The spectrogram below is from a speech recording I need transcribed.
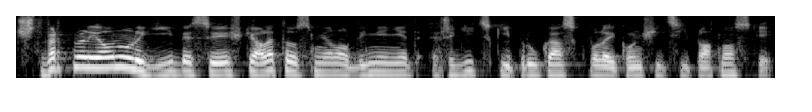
čtvrt milionu lidí by si ještě letos mělo vyměnit řidičský průkaz kvůli končící platnosti.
